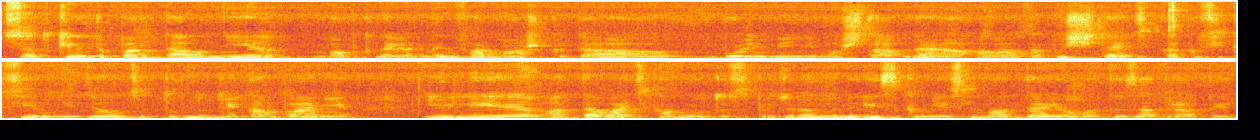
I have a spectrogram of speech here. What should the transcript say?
Все-таки это портал не обыкновенная информашка, да, а более-менее масштабная. А как вы считаете, как эффективнее делать это внутри компании – или отдавать кому-то с определенными рисками, если мы отдаем это затраты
